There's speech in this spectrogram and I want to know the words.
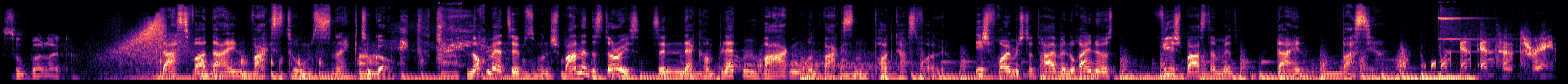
Super, Leute. Das war dein Wachstumssnack to go. Noch mehr Tipps und spannende Stories sind in der kompletten Wagen und Wachsen Podcast Folge. Ich freue mich total, wenn du reinhörst. Viel Spaß damit, dein Bastian. Enter Trained.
